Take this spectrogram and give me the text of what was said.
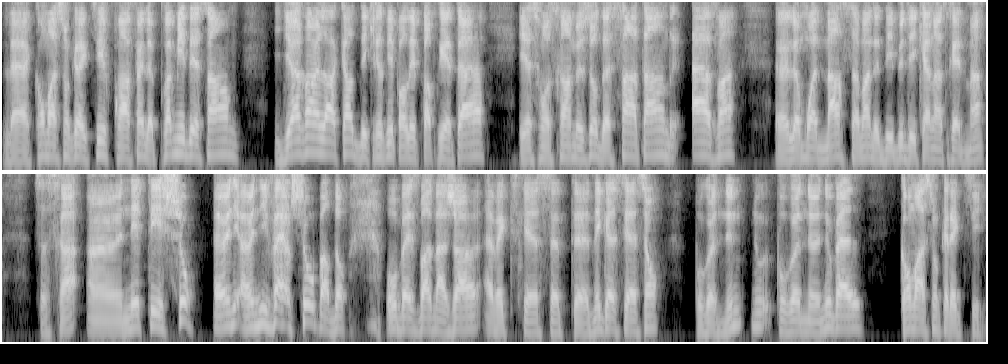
la convention collective prend fin le 1er décembre. Il y aura un lockout décrété par les propriétaires. Et est-ce qu'on sera en mesure de s'entendre avant euh, le mois de mars, avant le début des camps d'entraînement? Ce sera un été chaud, un, hiver chaud, pardon, au baseball majeur avec cette négociation pour une, pour une nouvelle convention collective.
